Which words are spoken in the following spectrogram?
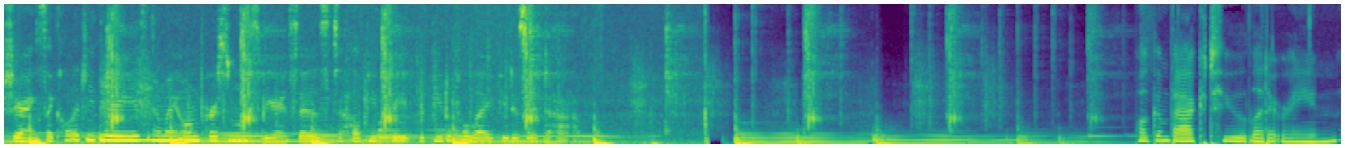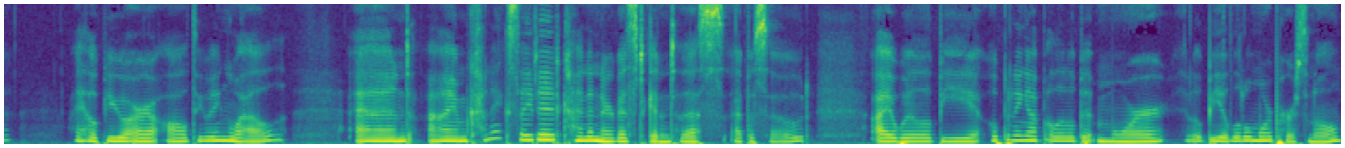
sharing psychology theories and my own personal experiences to help you create the beautiful life you deserve to have. Welcome back to Let It Rain. I hope you are all doing well. And I'm kind of excited, kind of nervous to get into this episode. I will be opening up a little bit more It'll be a little more personal,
